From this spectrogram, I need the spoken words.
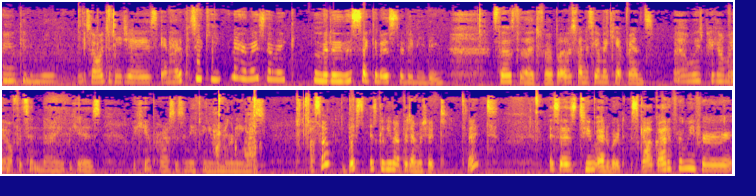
Are you kidding me? So I went to BJ's and I had a pizookie and it hurt my stomach. Literally the second I started eating. So that was delightful, but it was fun to see all my camp friends. I always pick out my outfits at night because I can't process anything in the mornings. Also, this is gonna be my pajama shirt tonight. It says Team Edward. Scout got it for me for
